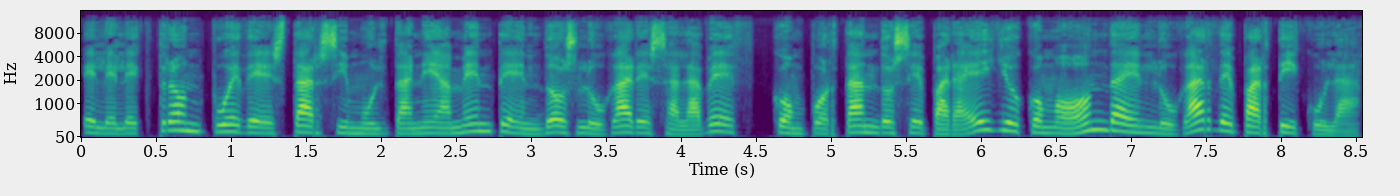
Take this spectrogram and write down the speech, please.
el electrón puede estar simultáneamente en dos lugares a la vez, comportándose para ello como onda en lugar de partícula.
